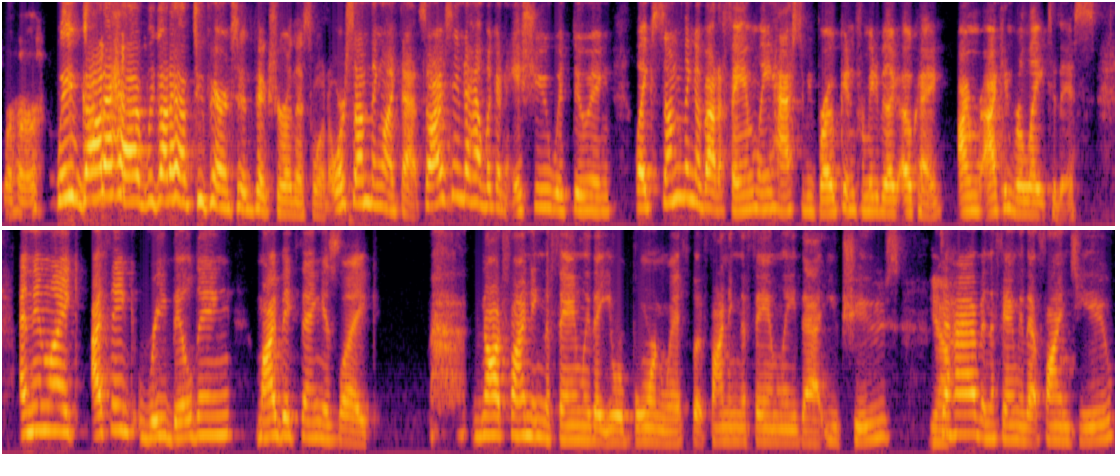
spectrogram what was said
for her. we've got to have we got to have two parents in the picture on this one or something like that. So i seem to have like an issue with doing like something about a family has to be broken for me to be like okay i'm i can relate to this. And then like i think rebuilding my big thing is like not finding the family that you were born with but finding the family that you choose to have and the family that finds you.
